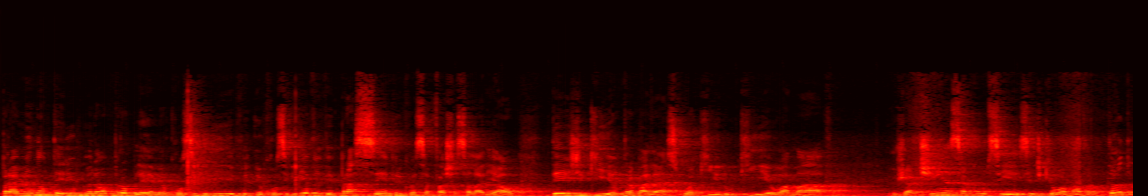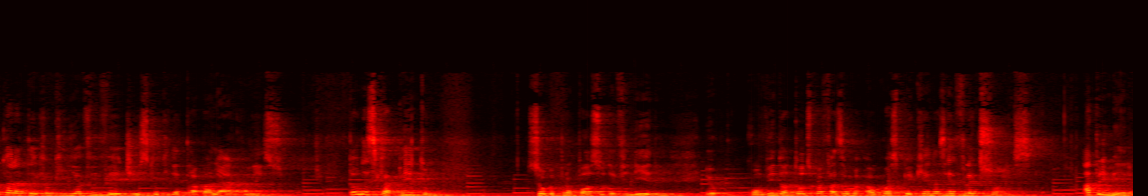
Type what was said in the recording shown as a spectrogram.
para mim não teria o menor problema. Eu conseguiria, eu conseguiria viver para sempre com essa faixa salarial, desde que eu trabalhasse com aquilo que eu amava. Eu já tinha essa consciência de que eu amava tanto o karatê que eu queria viver disso, que eu queria trabalhar com isso. Então, nesse capítulo, sobre o propósito definido, eu convido a todos para fazer uma, algumas pequenas reflexões. A primeira,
